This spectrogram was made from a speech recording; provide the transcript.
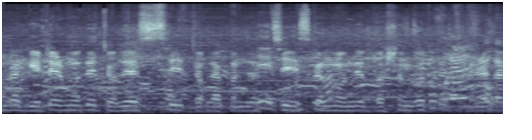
আমরা গেটের মধ্যে চলে এসেছি। চলে এখন যাচ্ছি ইস্কন মন্দির দর্শন করতে। এটা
